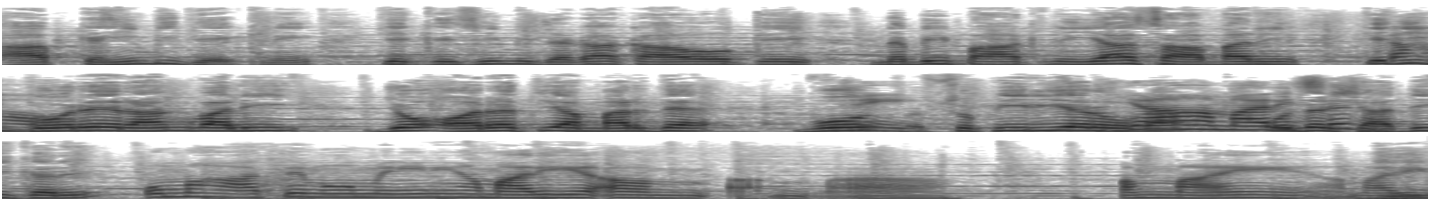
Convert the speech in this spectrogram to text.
आप कहीं भी देख लें कि किसी भी जगह कहा हो कि नबी पाक ने या साहबा ने कि जी गोरे रंग वाली जो औरत या मर्द है वो सुपीरियर होगा उधर शादी करे। उम्महात मोमिनीन हमारी अम्माएँ हमारी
